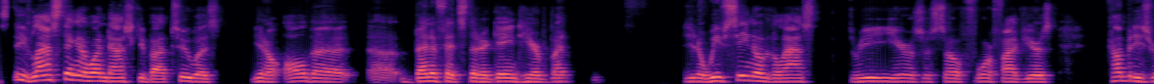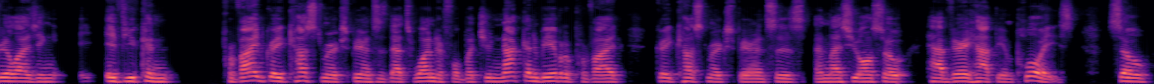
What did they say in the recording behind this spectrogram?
Steve, last thing I wanted to ask you about too was you know all the uh, benefits that are gained here but you know we've seen over the last three years or so four or five years companies realizing if you can provide great customer experiences that's wonderful but you're not going to be able to provide great customer experiences unless you also have very happy employees. So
